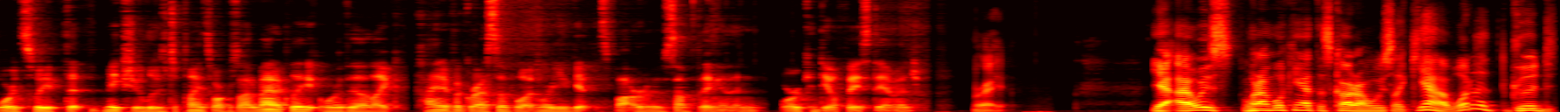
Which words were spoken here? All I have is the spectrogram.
board sweep that makes you lose to planeswalkers automatically, or the like kind of aggressive one where you get spot remove something and then or can deal face damage. Right. Yeah, I always when I'm looking at this card, I'm always like, yeah, what a good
